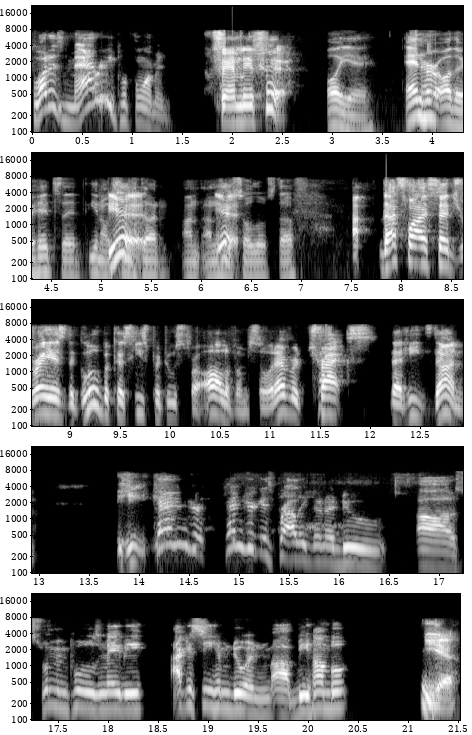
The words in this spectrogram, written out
What is Mary performing? Family Affair. oh yeah. And her other hits that you know Yeah. she's done on, on Yeah. her solo stuff. I, that's why I said Dre is the glue because he's produced for all of them. So whatever tracks that he's done, he Kendrick Kendrick is probably gonna do uh swimming pools maybe. I can see him doing uh Be Humble. yeah.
